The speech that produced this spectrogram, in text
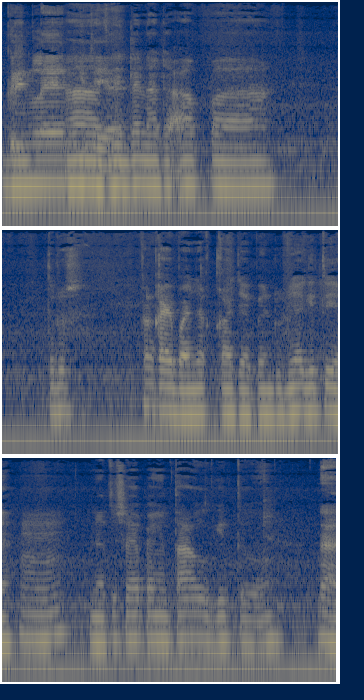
Greenland ah, gitu ya Greenland ada apa. Terus kan kayak banyak keajaiban dunia gitu ya. Hmm. Nah tuh saya pengen tahu gitu. Nah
